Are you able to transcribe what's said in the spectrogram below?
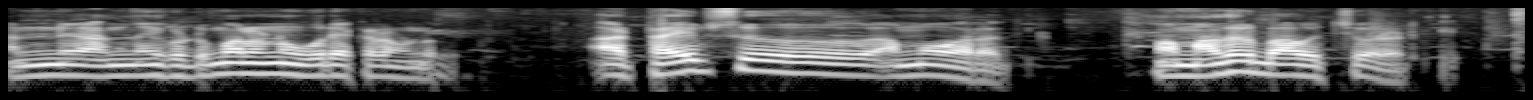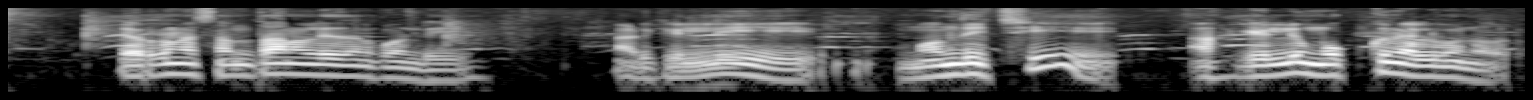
అన్ని అన్ని కుటుంబాలు ఉన్న ఊరు ఎక్కడ ఉండదు. ఆ ట్రైబ్స్ అమ్మవారు అది. మా మదర్ బాగా వచ్చేవారు అక్కడికి. ఎవరికైనా సంతానం లేదనుకోండి అక్కడికి వెళ్ళి మందు ఇచ్చి అక్కడికి వెళ్ళి మొక్కు నిలబడినవారు.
